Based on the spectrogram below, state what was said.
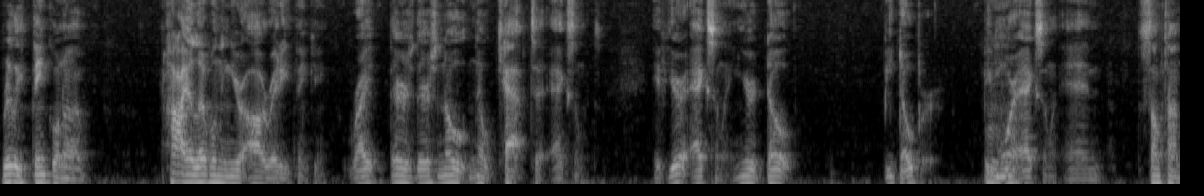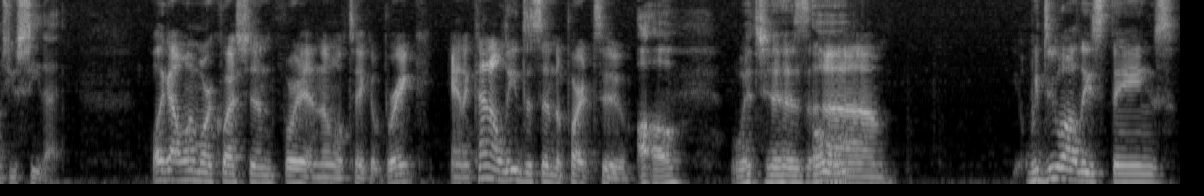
really think on a higher level than you're already thinking, right? There's there's no no cap to excellence. If you're excellent, you're dope. Be doper. Be Mhm. more excellent. And sometimes you see that. Well, I got one more question for you, and then we'll take a break. And it kind of leads us into part two, Uh oh. which is Oh. um, we do all these things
